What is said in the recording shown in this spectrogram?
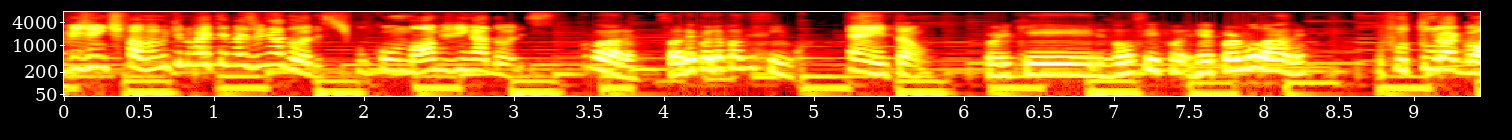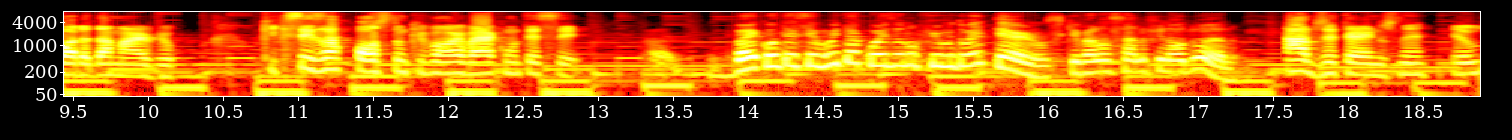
vi gente falando que não vai ter mais Vingadores. Tipo, com o nome Vingadores. Agora, só depois da fase 5. É, então. Porque eles vão se for- reformular, né? O futuro agora da Marvel. O que, que vocês apostam que vai vai acontecer? Vai acontecer muita coisa no filme do Eternos, que vai lançar no final do ano. Ah, dos Eternos, né? Eu,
